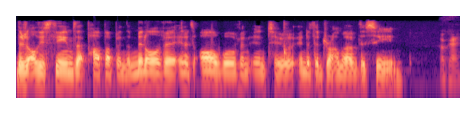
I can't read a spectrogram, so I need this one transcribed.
there's all these themes that pop up in the middle of it, and it's all woven into into the drama of the scene. okay.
